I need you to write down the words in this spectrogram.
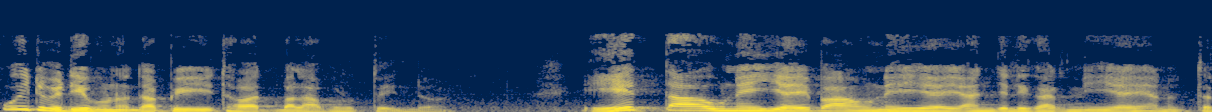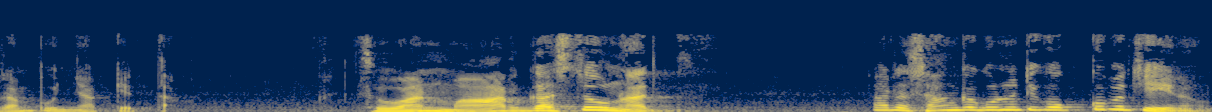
ඔయిత වැඩිය මොනවද අපි තවත් බලාපොරොත්තු වෙන්න ඕන. ඒත් ආුනේයයි පාුනේයයි අංජලි කරණීයයි අනුත්තරම් පුඤ්ඤක්කෙත්තා. සෝවාන් මාර්ගස්ත උනත් අර සංඝ ගුණ ටික ඔක්කොම තියෙනවා.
